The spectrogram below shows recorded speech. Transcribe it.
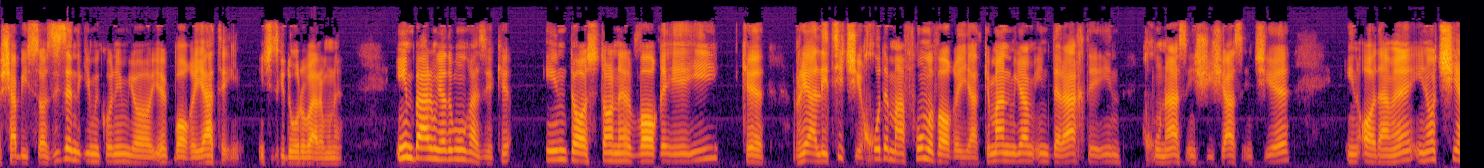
شبیه سازی زندگی می‌کنیم یا یک واقعیت این این چیزی که دور برمونه؟ این برمیگرده به اون قضیه که این داستان واقعی که ریالیتی چیه؟ خود مفهوم واقعیت که من میگم این درخت این خونه است این شیشه است این چیه؟ این آدمه اینا چی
